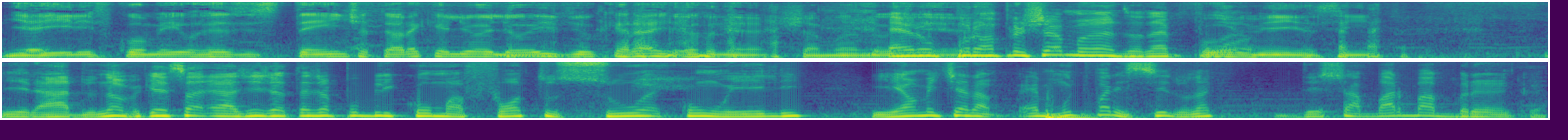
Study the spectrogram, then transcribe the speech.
E aí ele ficou meio resistente até a hora que ele olhou e viu que era eu, né? Chamando Era o próprio chamando, né? Pô. Por mim, assim. Irado. Não, porque essa, a gente até já publicou uma foto sua com ele e realmente era, é muito parecido, né? Deixa a barba branca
